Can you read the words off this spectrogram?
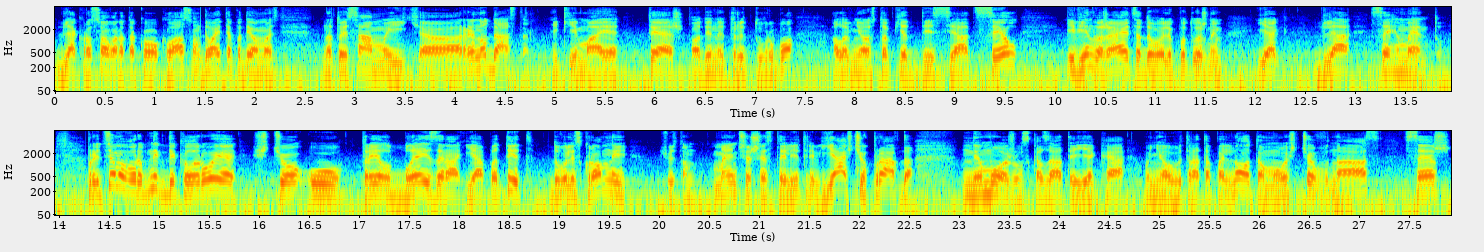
для кросовера такого класу. Давайте подивимось на той самий е, Renault Duster, який має теж 1,3 турбо, але в нього 150 сил, і він вважається доволі потужним як для сегменту. При цьому виробник декларує, що у Trailblazer і апетит доволі скромний, щось там менше 6 літрів. Я щоправда не можу сказати, яка у нього витрата пального, тому що в нас все ж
